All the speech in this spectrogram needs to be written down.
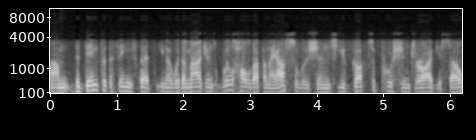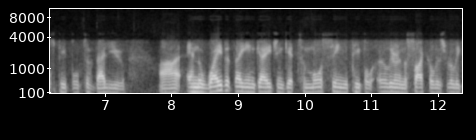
Um, but then for the things that, you know, where the margins will hold up and they are solutions, you've got to push and drive your salespeople to value. Uh, and the way that they engage and get to more senior people earlier in the cycle is really,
